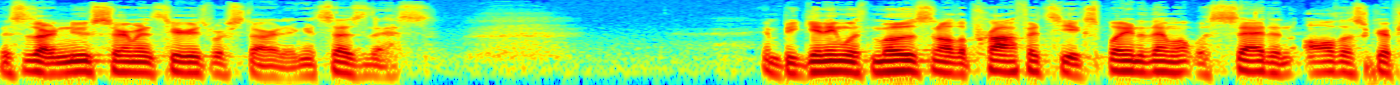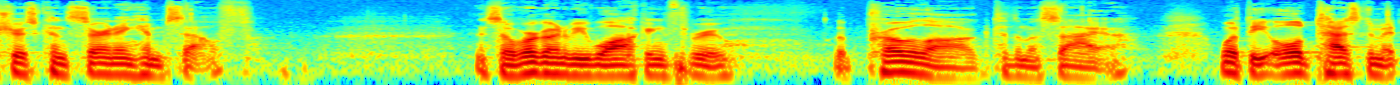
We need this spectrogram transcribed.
this is our new sermon series we're starting. It says this and beginning with Moses and all the prophets, he explained to them what was said in all the scriptures concerning himself. And so we're going to be walking through the prologue to the Messiah, what the Old Testament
